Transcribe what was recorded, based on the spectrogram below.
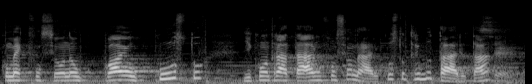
como é que funciona, qual é o custo de contratar um funcionário, custo tributário, tá? Certo.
